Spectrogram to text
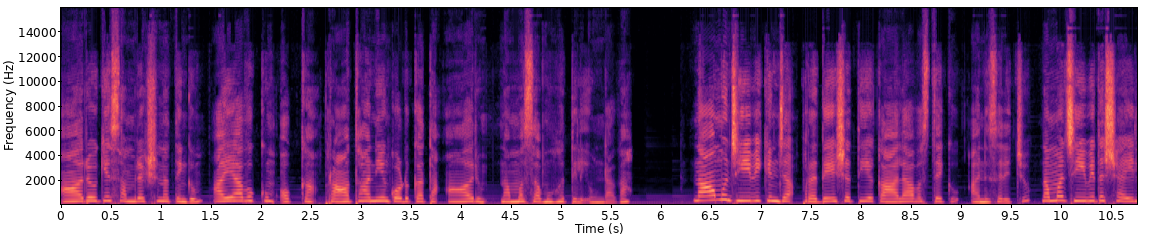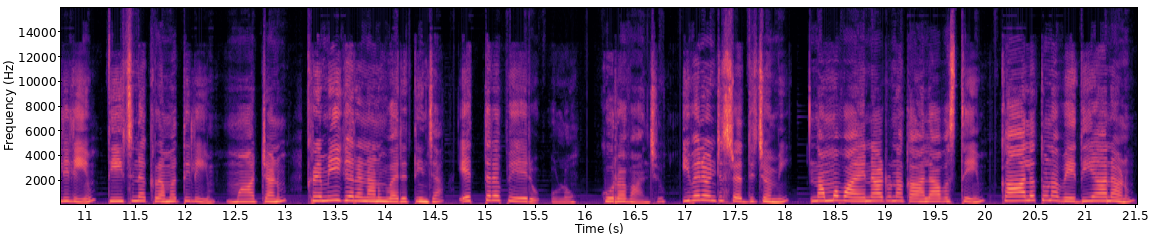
ആരോഗ്യ സംരക്ഷണത്തെങ്കും അയാവുക്കും ഒക്കെ പ്രാധാന്യം കൊടുക്കാത്ത ആരും നമ്മ സമൂഹത്തിൽ ഉണ്ടാകാം. നാമു ജീവിക്കുന്ന പ്രദേശത്തിയ കാലാവസ്ഥയ്ക്കു അനുസരിച്ചു നമ്മ ജീവിത ശൈലിയിലെയും തീച്ചിന ക്രമത്തിലെയും മാറ്റാനും ക്രമീകരണം വരുത്തിഞ്ച എത്ര പേരു ഉള്ളൂ? കുറവാഞ്ചു. ഇവനൊഞ്ചു ശ്രദ്ധിച്ചൊമ്മി നമ്മ വയനാടുണ കാലാവസ്ഥയും കാലത്തുണ വ്യതിയാനാണും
